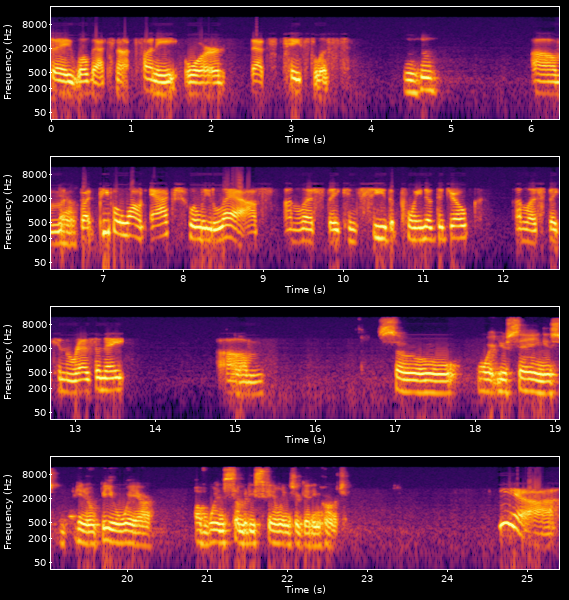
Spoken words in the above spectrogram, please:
say, well, that's not funny or that's tasteless. hmm Um, Yeah. But people won't actually laugh unless they can see the point of the joke, unless they can resonate. Um, So, what you're saying is, you know, be aware of when somebody's feelings are getting hurt. Yeah,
